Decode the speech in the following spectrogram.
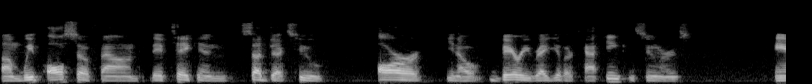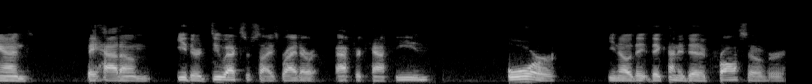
Um, we've also found they've taken subjects who are, you know, very regular caffeine consumers, and they had them either do exercise right after caffeine, or, you know, they, they kind of did a crossover.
